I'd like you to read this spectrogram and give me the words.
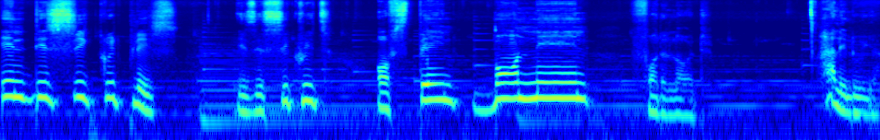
in the secret place is the secret of staying burning for the Lord. Hallelujah.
